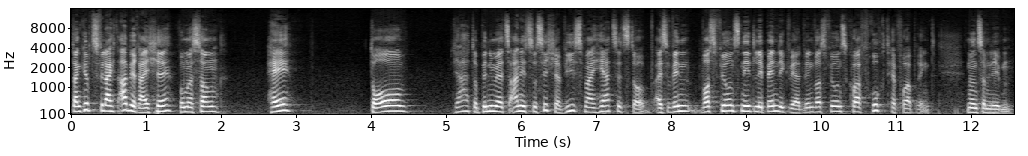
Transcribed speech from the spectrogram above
dann gibt es vielleicht auch Bereiche, wo man sagen, hey, da ja, da bin ich mir jetzt auch nicht so sicher. Wie ist mein Herz jetzt da? Also wenn was für uns nicht lebendig wird, wenn was für uns keine Frucht hervorbringt in unserem Leben.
